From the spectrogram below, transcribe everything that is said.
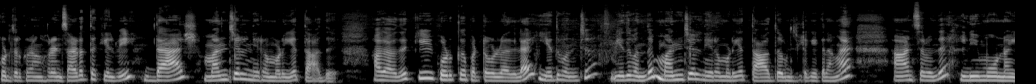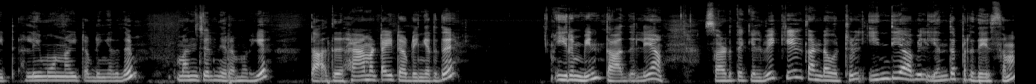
கொடுத்துருக்குறாங்க ஃப்ரெண்ட்ஸ் அடுத்த கேள்வி டேஷ் மஞ்சள் நிறமுடைய தாது. அதாவது கீழ் கொடுக்கப்பட்டுள்ளதில் எது வந்து எது வந்து மஞ்சள் நிறமுடைய தாது அப்படின்னு சொல்லி கேட்குறாங்க. ஆன்சர் வந்து லிமோனைட் லிமோனைட் அப்படிங்கிறது மஞ்சள் நிறமுடைய தாது. ஹேமடைட் அப்படிங்கிறது இரும்பின் தாது இல்லையா? ஸோ அடுத்த கேள்வி கீழ்கண்டவற்றுள் இந்தியாவில் எந்த பிரதேசம்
